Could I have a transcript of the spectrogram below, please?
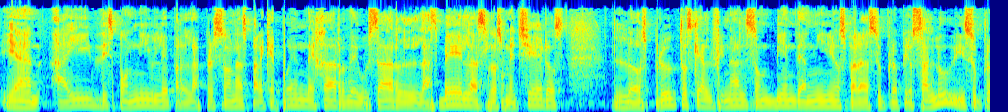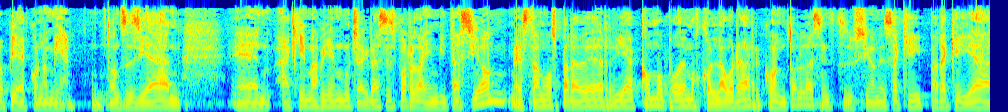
y ahí disponible para las personas para que puedan dejar de usar las velas, los mecheros, los productos que al final son bien dañinos para su propia salud y su propia economía. Entonces ya aquí más bien muchas gracias por la invitación. Estamos para ver ya cómo podemos colaborar con todas las instituciones aquí para que ya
